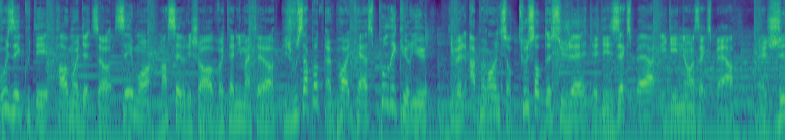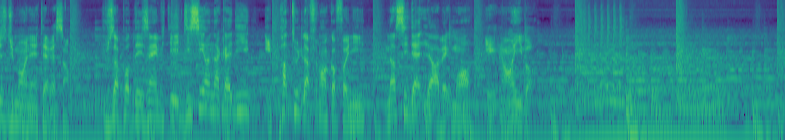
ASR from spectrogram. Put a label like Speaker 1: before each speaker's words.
Speaker 1: Vous écoutez Parle-moi de ça. C'est moi, Marcel Richard, votre animateur. Puis je vous apporte un podcast pour les curieux qui veulent apprendre sur toutes sortes de sujets de des experts et des non-experts, mais juste du monde intéressant. Je vous apporte des invités d'ici en Acadie et partout de la francophonie. Merci d'être là avec moi et on y va.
